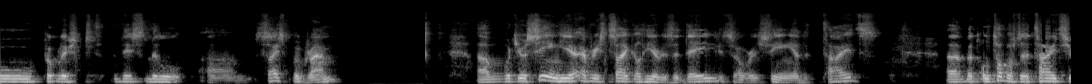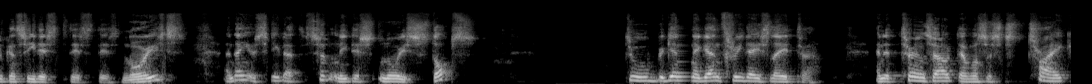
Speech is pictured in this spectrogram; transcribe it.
who published this little um, seismogram uh, what you're seeing here, every cycle here is a day, so we're seeing here the tides. Uh, but on top of the tides, you can see this, this, this noise. And then you see that suddenly this noise stops to begin again three days later. And it turns out there was a strike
